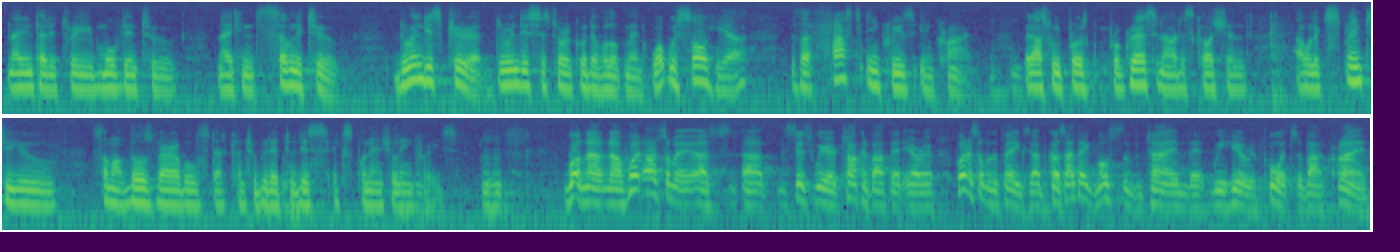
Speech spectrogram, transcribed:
1933 moved into 1972. During this period, during this historical development, what we saw here is a fast increase in crime. Mm -hmm. But as we pro progress in our discussion, I will explain to you some of those variables that contributed to this exponential increase. Mm -hmm. Well, now, now, what are some, uh, uh, since we are talking about that area, what are some of the things, uh, because I think most of the time that we hear reports about crime,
